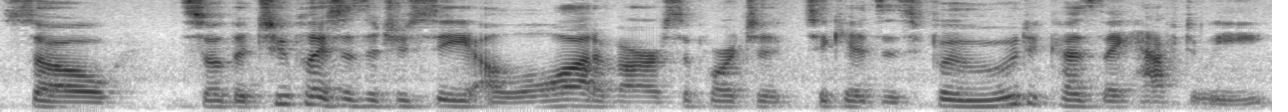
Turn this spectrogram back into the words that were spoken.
So so the two places that you see a lot of our support to, to kids is food because they have to eat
